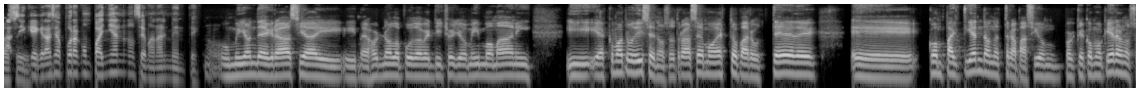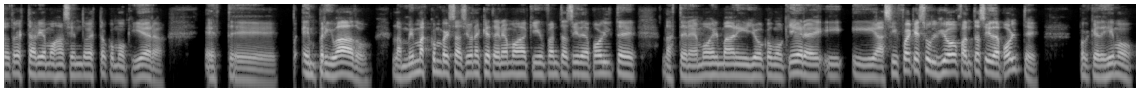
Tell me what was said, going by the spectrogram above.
es Así así. que gracias por acompañarnos semanalmente. Un millón de gracias y, y mejor no lo pudo haber dicho yo mismo, Manny. Y, y es como tú dices, nosotros hacemos esto para ustedes, eh, compartiendo nuestra pasión, porque como quiera, nosotros estaríamos haciendo esto como quiera, este, en privado. Las mismas conversaciones que tenemos aquí en Fantasy Deporte, las tenemos el Manny y yo como quiera. Y, y así fue que surgió Fantasy Deporte, porque dijimos,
